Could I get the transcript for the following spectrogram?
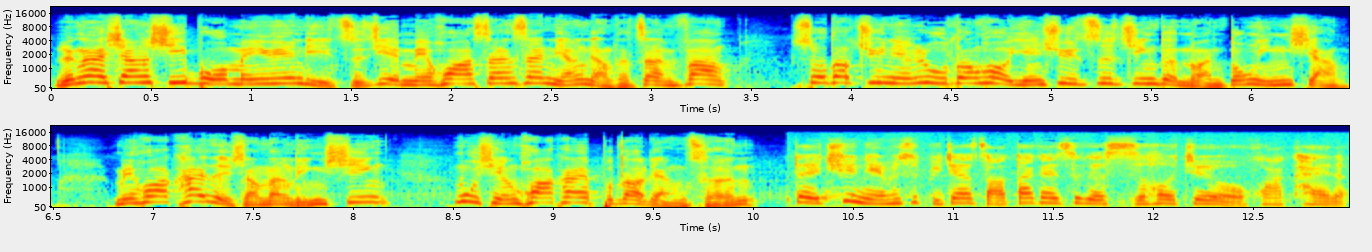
仁爱乡西博梅园里，只见梅花三三两两的绽放。受到去年入冬后延续至今的暖冬影响，梅花开得相当零星。目前花开不到两成。对，去年是比较早，大概这个时候就有花开了。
